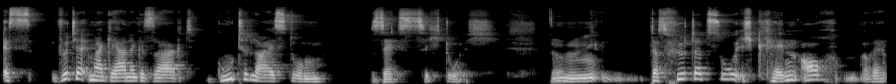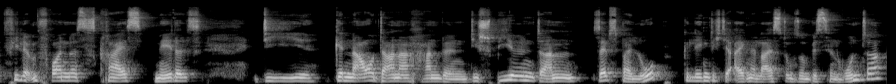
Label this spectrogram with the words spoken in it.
Es wird ja immer gerne gesagt, gute Leistung setzt sich durch. Ja. Mm, das führt dazu, ich kenne auch, oder viele im Freundeskreis, Mädels, die genau danach handeln. Die spielen dann selbst bei Lob gelegentlich die eigene Leistung so ein bisschen runter.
